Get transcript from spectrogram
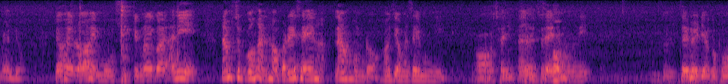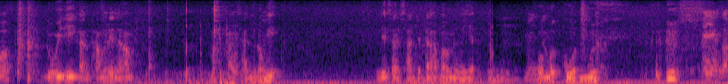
แม่นเดียวเดี๋ยวให้รอให้หมูสุกจังหน่อยก่อนอันนี้น้ำซุปบางหันเขาไม่ได้ใส่น้ำหอมดอกเขาจะเอามาใส่มึงนี้ อ๋อใส่เอใส่อใส่ใส่ต้มในมึงนี้อืมใส่เลยเดียวก็พอดูวิธีการทำเลยนะครับ มาใส่สารอยู่แล้วพี่นี่ใส่สารจะด่าเบาเหนื่อยอะอืมไม่ผมยุ่งมากวนมือ อันอย่างก็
